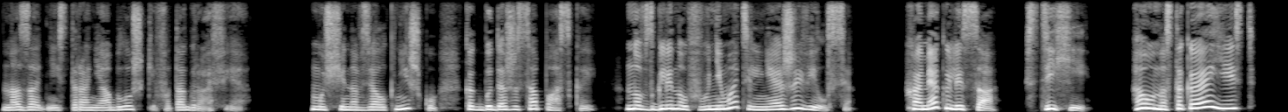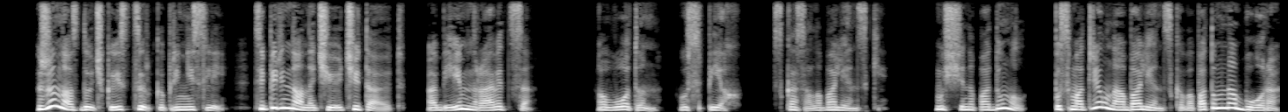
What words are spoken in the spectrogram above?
на задней стороне обложки фотография». Мужчина взял книжку, как бы даже с опаской, но, взглянув внимательнее, оживился. «Хомяк и лиса. Стихи. А у нас такая есть. Жена с дочкой из цирка принесли. Теперь на ночь ее читают. Обеим нравится». «Вот он, успех», — сказал Оболенский. Мужчина подумал, посмотрел на Оболенского, потом на Бора.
